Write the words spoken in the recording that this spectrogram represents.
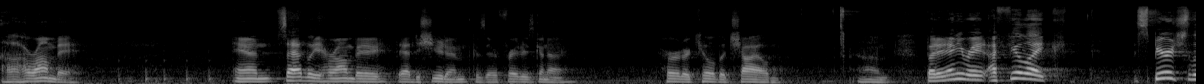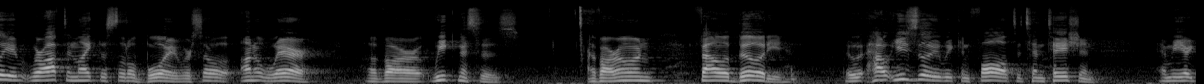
uh, Harambe. And sadly, Harambe, they had to shoot him because they're afraid he's going to hurt or kill the child. Um, but at any rate, I feel like spiritually, we're often like this little boy. We're so unaware of our weaknesses, of our own fallibility, how easily we can fall to temptation. And we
